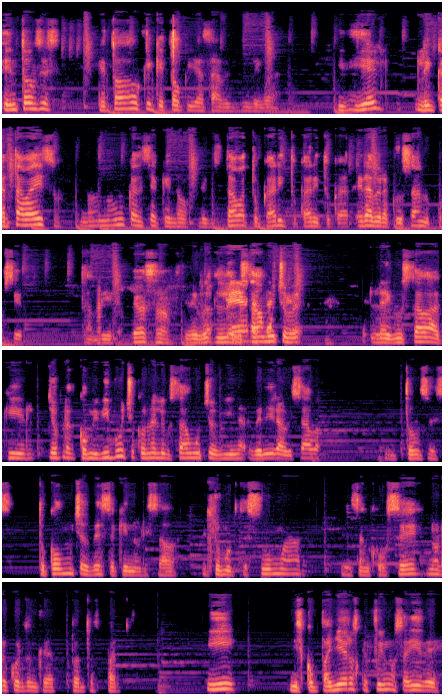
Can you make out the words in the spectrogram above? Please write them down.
entonces, que toque, que toque, ya saben. Y, y él le encantaba eso, ¿no? nunca decía que no, le gustaba tocar y tocar y tocar. Era veracruzano, por cierto, también. Le, le, gustaba mucho le gustaba aquí, yo conviví mucho con él, le gustaba mucho venir a Orizaba. Entonces, tocó muchas veces aquí en Orizaba, el Club Moctezuma, en San José, no recuerdo en qué tantas partes. Y mis compañeros que fuimos ahí de,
